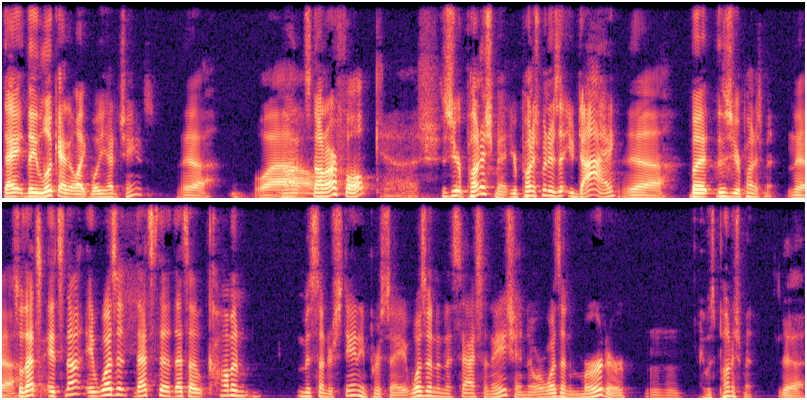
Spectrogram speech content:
they they look at it like well you had a chance yeah. Uh, Wow. it's not our fault Gosh. This is your punishment. Your punishment is that you die, Yeah. but this is your punishment. Yeah. So that's it's not it wasn't that's the that's a common misunderstanding per se. It wasn't an assassination or wasn't murder. hmm It was punishment. Yeah.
